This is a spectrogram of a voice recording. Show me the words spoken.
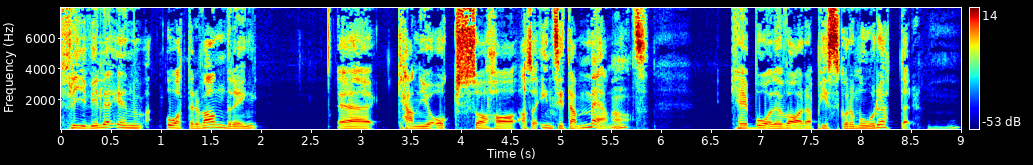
frivillig återvandring eh, kan ju också ha, alltså incitament ja. kan ju både vara piskor och morötter. Mm.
